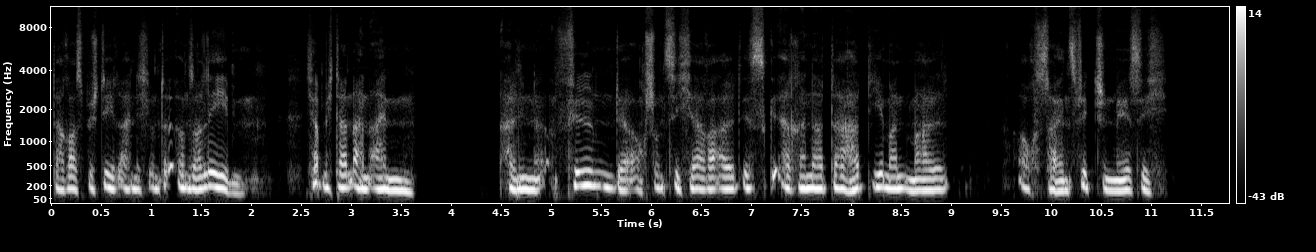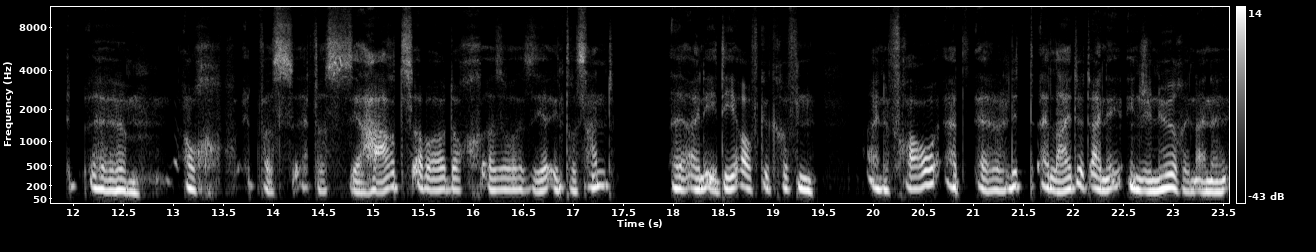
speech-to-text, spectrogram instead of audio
Daraus besteht eigentlich unser Leben. Ich habe mich dann an einen einen Film, der auch schon zig Jahre alt ist, erinnert. Da hat jemand mal auch Science-Fiction-mäßig, äh, auch etwas, etwas sehr hart, aber doch also sehr interessant, äh, eine Idee aufgegriffen. Eine Frau erlitt, erleidet, eine Ingenieurin, eine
